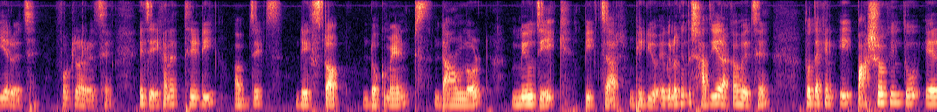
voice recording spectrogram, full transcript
ইয়ে রয়েছে ফোল্ডার রয়েছে। এই যে এখানে three D objects desktop documents download music picture video এগুলো কিন্তু সাজিয়ে রাখা হয়েছে। তো দেখেন এই পাশেও কিন্তু এর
